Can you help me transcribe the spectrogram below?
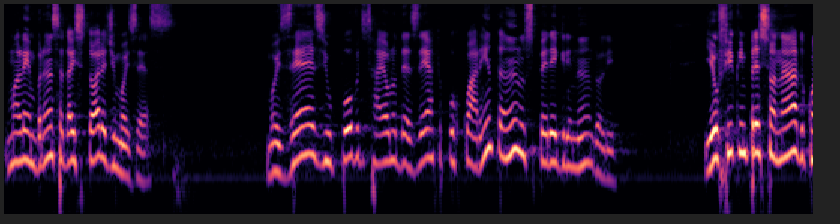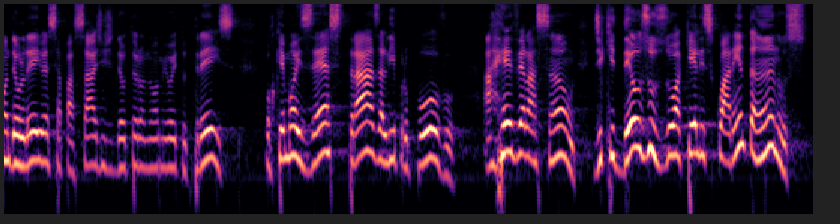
uma lembrança da história de Moisés. Moisés e o povo de Israel no deserto por 40 anos peregrinando ali. E eu fico impressionado quando eu leio essa passagem de Deuteronômio 8,3, porque Moisés traz ali para o povo a revelação de que Deus usou aqueles 40 anos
